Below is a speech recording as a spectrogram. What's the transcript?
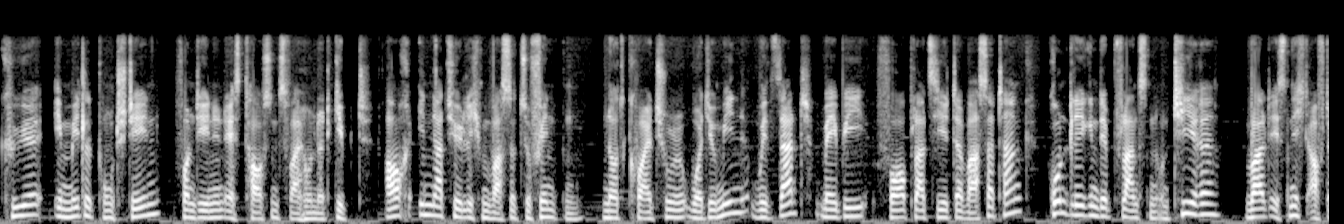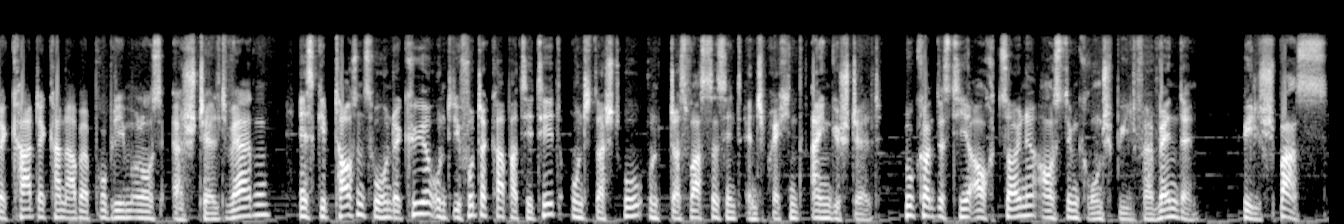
Kühe im Mittelpunkt stehen, von denen es 1200 gibt. Auch in natürlichem Wasser zu finden. Not quite sure what you mean with that. Maybe vorplatzierter Wassertank. Grundlegende Pflanzen und Tiere. Wald ist nicht auf der Karte, kann aber problemlos erstellt werden. Es gibt 1200 Kühe und die Futterkapazität und das Stroh und das Wasser sind entsprechend eingestellt. Du könntest hier auch Zäune aus dem Grundspiel verwenden. Viel Spaß!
